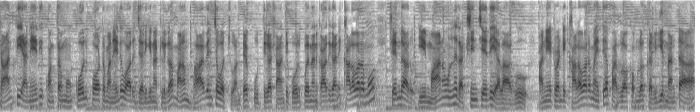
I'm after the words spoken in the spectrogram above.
శాంతి అనేది కొంతము కోల్పోవటం అనేది వారు జరిగినట్లుగా మనం భావించవచ్చు. అంటే పూర్తిగా శాంతి కోల్పోయిందని కాదు కానీ కలవరము చెందారు. ఈ మానవుల్ని రక్షించేది ఎలాగూ? అనేటువంటి కలవరం అయితే పరలోకంలో కలిగిందంట.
